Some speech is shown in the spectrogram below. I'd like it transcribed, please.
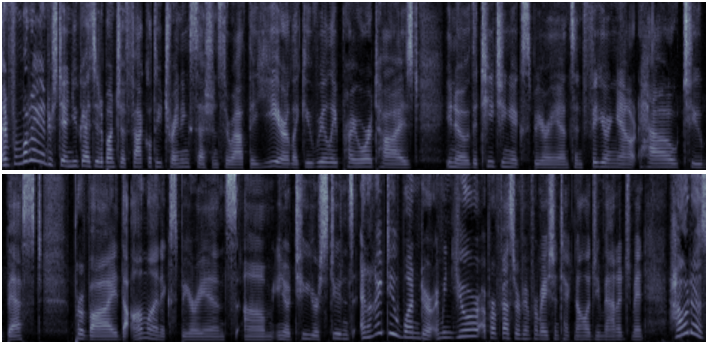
And from what I understand, you guys did a bunch of faculty training sessions throughout the year. Like you really prioritized, you know, the teaching experience and figuring out how to best provide the online experience, um, you know, to your students. And I do wonder. I mean, you're a professor of information technology management. How does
